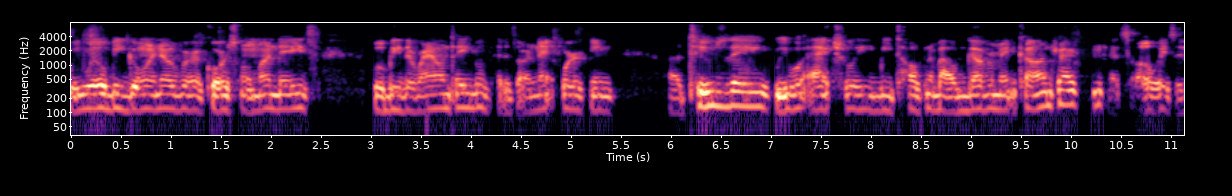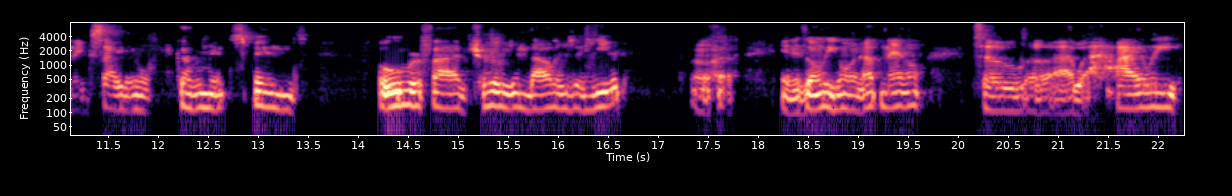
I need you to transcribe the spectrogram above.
we will be going over, of course, on Mondays will be the roundtable. That is our networking. Uh, Tuesday, we will actually be talking about government contracting. That's always an exciting one. Government spends over $5 trillion a year, uh, and it's only going up now. So uh, I would highly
